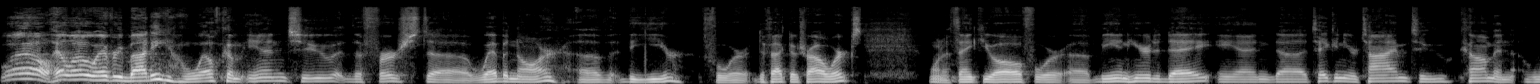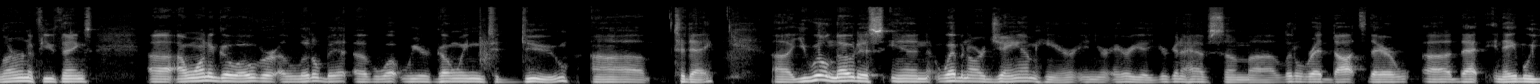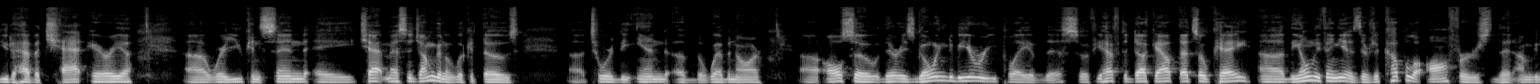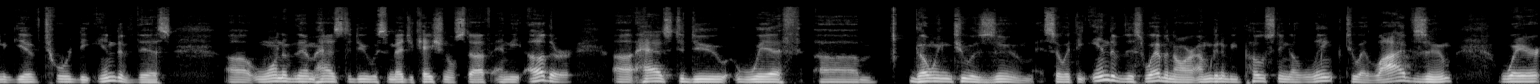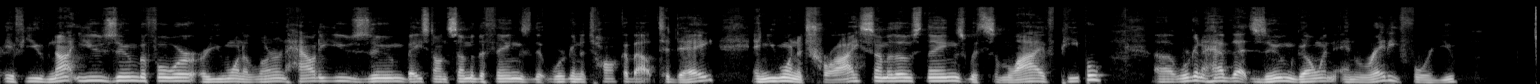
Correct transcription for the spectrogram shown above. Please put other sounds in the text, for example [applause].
Well, hello, everybody. Welcome into the first uh, webinar of the year for DeFacto Trialworks. I want to thank you all for uh, being here today and uh, taking your time to come and learn a few things. Uh, I want to go over a little bit of what we're going to do uh, today. Uh, you will notice in WebinarJam here in your area, you're going to have some uh, little red dots there uh, that enable you to have a chat area uh, where you can send a chat message. I'm going to look at those uh, toward the end of the webinar. Also, there is going to be a replay of this. So if you have to duck out, that's okay. the only thing is, there's a couple of offers that I'm going to give toward the end of this. one of them has to do with some educational stuff, and the other uh, has to do with um, going to a Zoom. So at the end of this webinar, I'm going to be posting a link to a live Zoom where if you've not used Zoom before or you want to learn how to use Zoom based on some of the things that we're going to talk about today, and you want to try some of those things with some live people, uh, we're going to have that Zoom going and ready for you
